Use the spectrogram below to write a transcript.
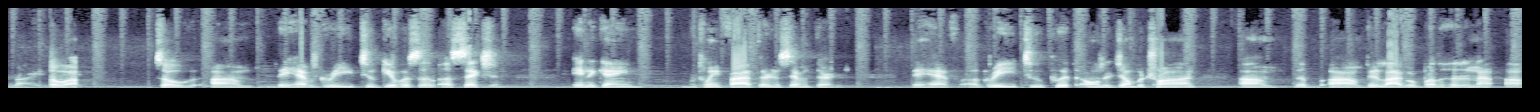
Right. So, uh, so um, they have agreed to give us a, a section in the game between 5:30 and 7:30. They have agreed to put on the jumbotron um, the um, Vitiligo Brotherhood uh,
